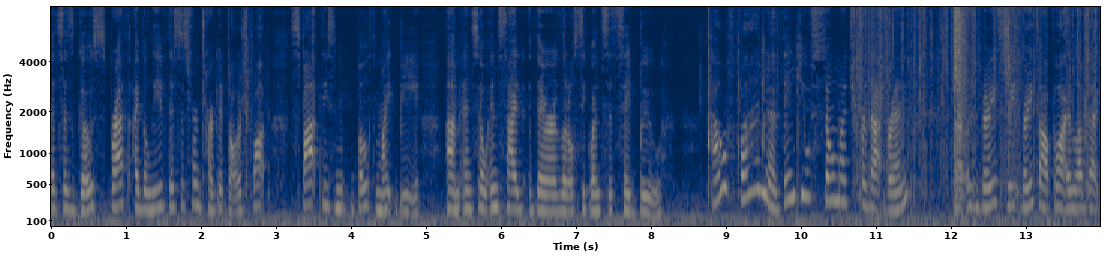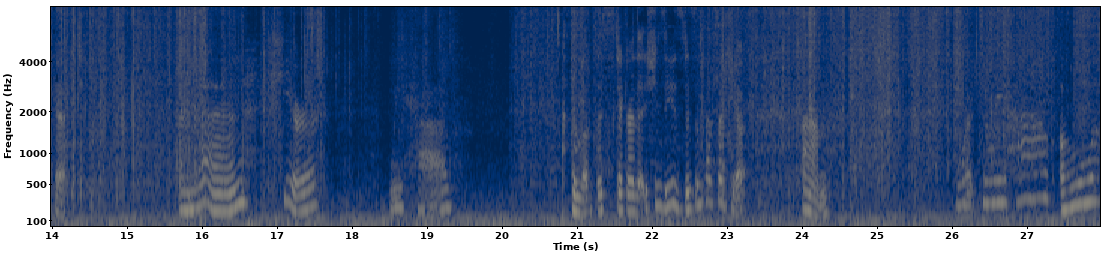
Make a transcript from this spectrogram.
It says Ghost Breath. I believe this is from Target Dollar Spot. Spot. These both might be. Um, and so inside their little sequences say Boo. How fun. Thank you so much for that, Bren. That was very sweet, very thoughtful. I love that gift. And then here we have, I love this sticker that she's used. Isn't that so cute? Um, what do we have? Oh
